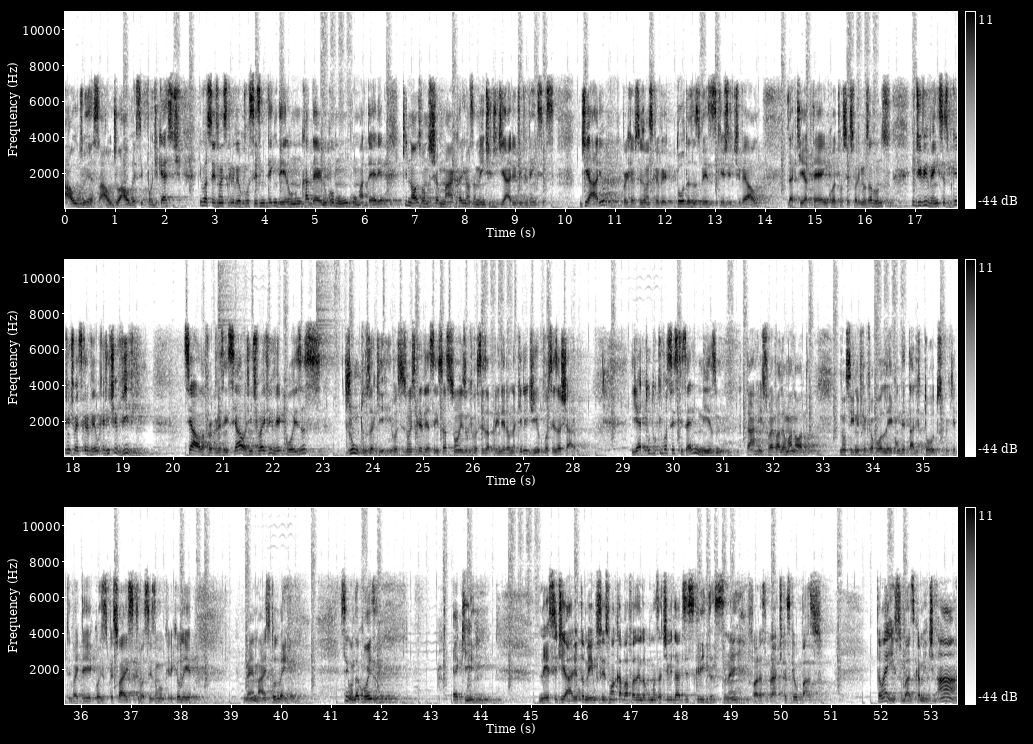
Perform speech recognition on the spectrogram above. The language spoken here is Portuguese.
áudio, essa aula, esse podcast, e vocês vão escrever o que vocês entenderam num caderno comum com matéria que nós vamos chamar carinhosamente de diário de vivências. Diário, porque vocês vão escrever todas as vezes que a gente tiver aula, daqui até enquanto vocês forem meus alunos, e de vivências, porque a gente vai escrever o que a gente vive. Se a aula for presencial, a gente vai viver coisas juntos aqui e vocês vão escrever as sensações, o que vocês aprenderam naquele dia, o que vocês acharam. E é tudo o que vocês quiserem mesmo, tá? Isso vai valer uma nota. Não significa que eu vou ler com detalhes todos, porque vai ter coisas pessoais que vocês não vão querer que eu leia, né? Mas tudo bem. Segunda coisa é que nesse diário também vocês vão acabar fazendo algumas atividades escritas, né? Fora as práticas que eu passo. Então é isso, basicamente. Ah,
